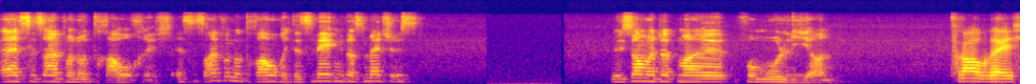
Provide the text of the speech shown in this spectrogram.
es ist einfach nur traurig. Es ist einfach nur traurig. Deswegen, das Match ist wie soll man das mal formulieren? Traurig.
